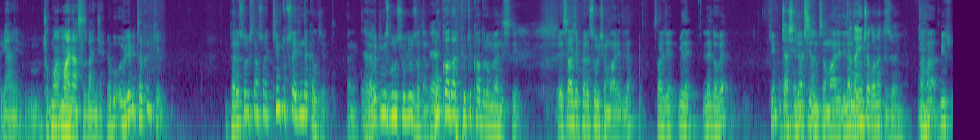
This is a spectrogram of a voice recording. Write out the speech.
yani çok ma- manasız bence. Ya bu öyle bir takım ki Perasovic'den sonra kim tutsa elinde kalacaktı. Hani ya Evet. hepimiz bunu söylüyoruz zaten. Evet. Bu kadar kötü kadro mühendisliği ve sadece Perasovic'e mal edilen sadece bir de Ledo ve kim? Josh Adams'a. Adams'a mal edilen zaten en bir, çok ona kızıyorum. aha, bir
